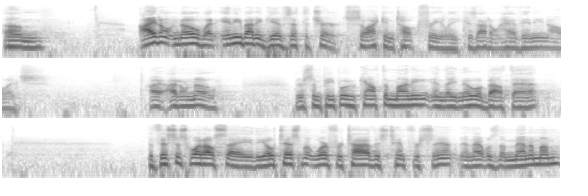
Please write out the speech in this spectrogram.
Um, I don't know what anybody gives at the church, so I can talk freely because I don't have any knowledge. I, I don't know. There's some people who count the money and they know about that. But this is what I'll say the Old Testament word for tithe is 10%, and that was the minimum.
